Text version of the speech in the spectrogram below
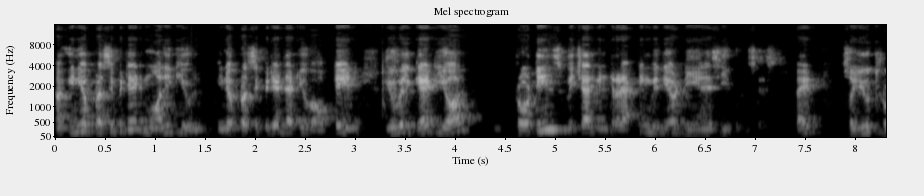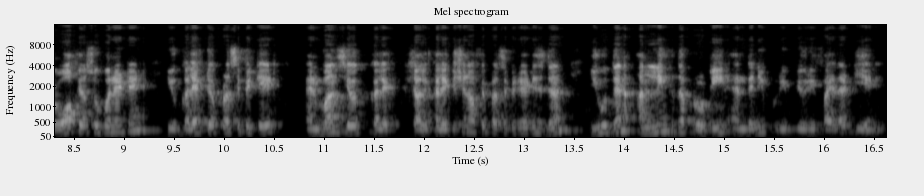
Now in your precipitate molecule, in your precipitate that you've obtained, you will get your proteins which are interacting with your DNA sequences, right? So you throw off your supernatant, you collect your precipitate, and once your collect, collection of your precipitate is done, you then unlink the protein and then you purify the DNA.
